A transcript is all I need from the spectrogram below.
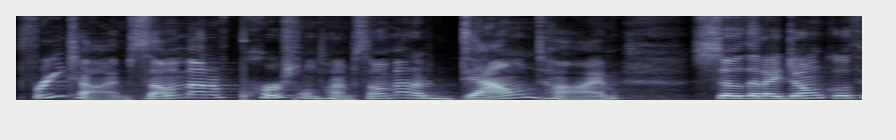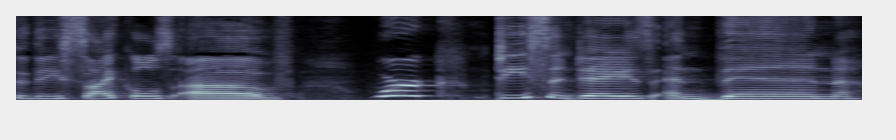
free time, some amount of personal time, some amount of downtime so that I don't go through these cycles of work decent days and then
